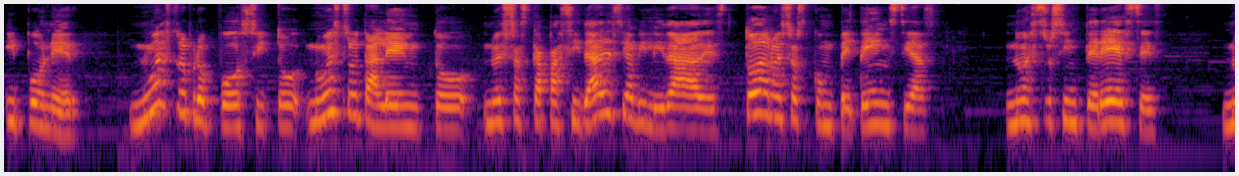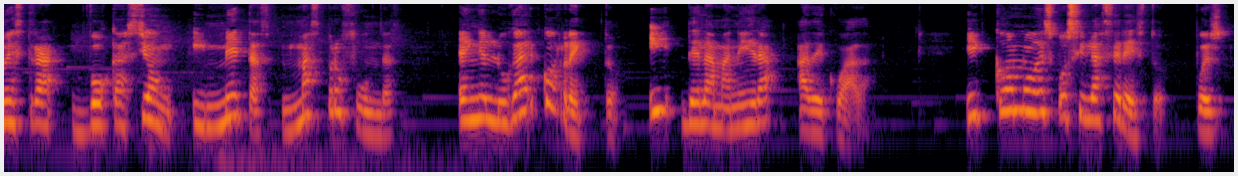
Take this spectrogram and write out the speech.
y poner nuestro propósito, nuestro talento, nuestras capacidades y habilidades, todas nuestras competencias, nuestros intereses, nuestra vocación y metas más profundas en el lugar correcto y de la manera adecuada. ¿Y cómo es posible hacer esto? Pues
